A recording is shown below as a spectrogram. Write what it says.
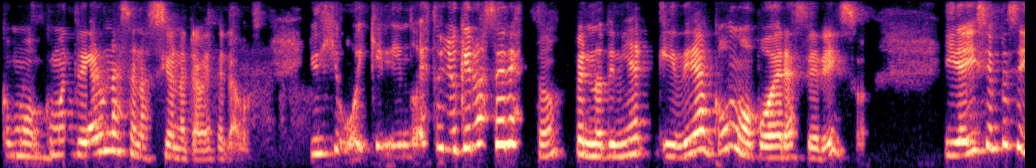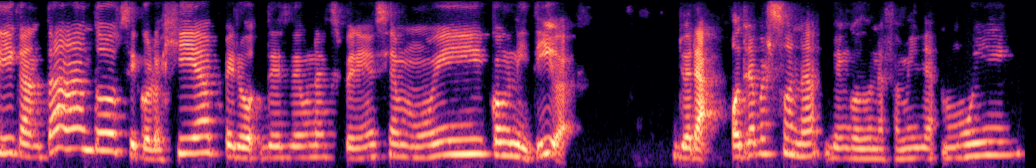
como, como entregar una sanación a través de la voz. Yo dije, uy, qué lindo esto, yo quiero hacer esto, pero no tenía idea cómo poder hacer eso. Y de ahí siempre seguí cantando, psicología, pero desde una experiencia muy cognitiva. Yo era otra persona, vengo de una familia muy,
